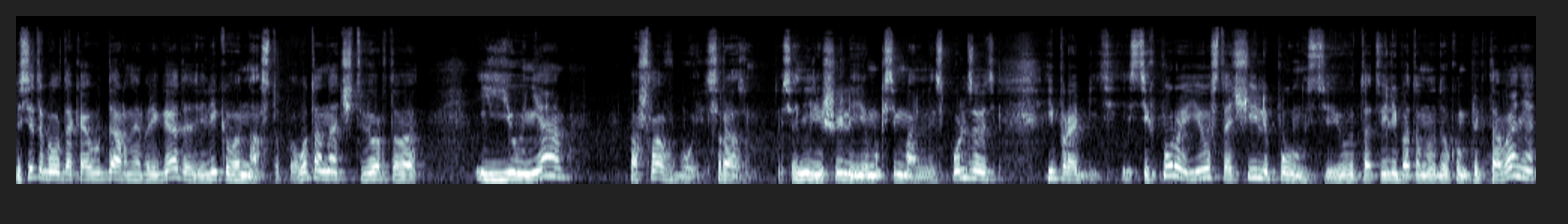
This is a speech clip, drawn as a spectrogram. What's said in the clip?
есть, это была такая ударная бригада великого наступа. Вот она 4 июня пошла в бой сразу. Есть они решили ее максимально использовать и пробить. И с тех пор ее сточили полностью. И вот отвели потом на докомплектование,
